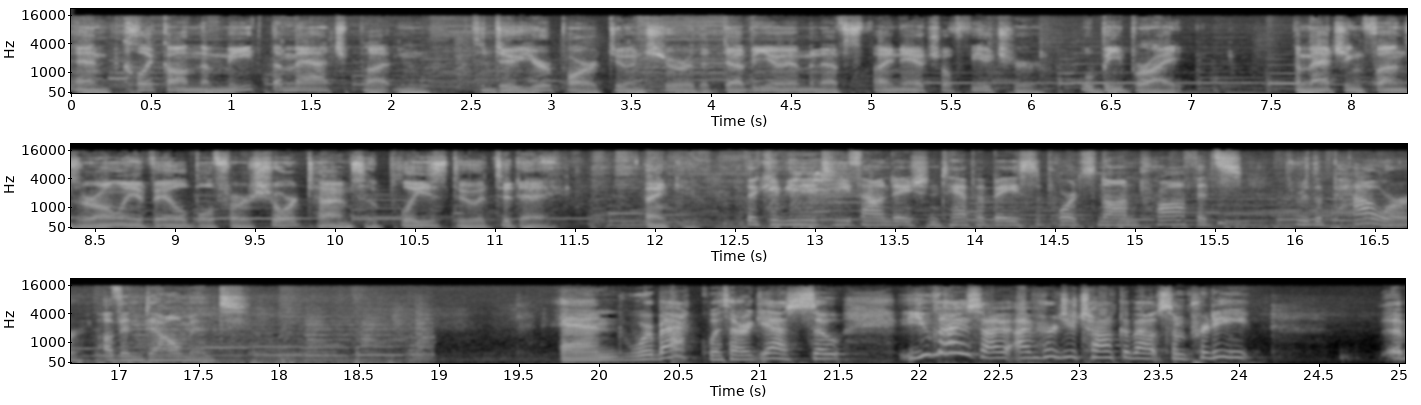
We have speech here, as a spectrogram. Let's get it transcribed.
and click on the Meet the Match button to do your part to ensure that WMNF's financial future will be bright. The matching funds are only available for a short time, so please do it today. Thank you. The Community Foundation Tampa Bay supports nonprofits through the power of endowment. And we're back with our guests. So, you guys, I, have heard you talk about some pretty. Uh,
